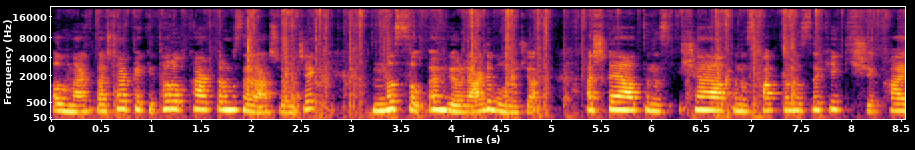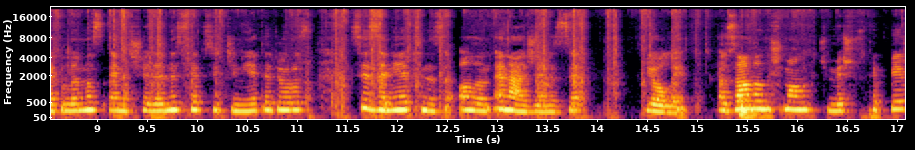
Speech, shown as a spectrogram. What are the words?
alın arkadaşlar. Peki tarot kartlarımız neler söyleyecek? Nasıl öngörülerde bulunacak? Aşk hayatınız, iş hayatınız, aklınızdaki kişi, kaygılarınız, endişeleriniz hepsi için niyet ediyoruz. Siz de niyetinizi alın, enerjilerinizi yollayın. Özel danışmanlık için 541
